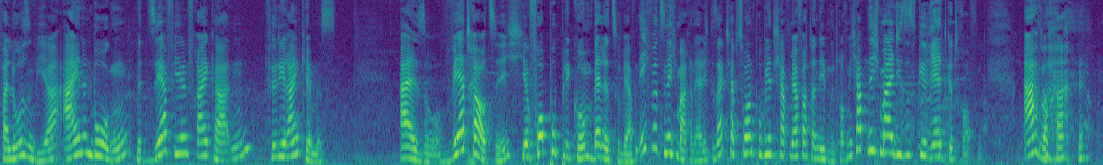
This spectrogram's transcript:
verlosen wir einen Bogen mit sehr vielen Freikarten für die Rheinkirmes. Also, wer traut sich, hier vor Publikum Bälle zu werfen? Ich würde es nicht machen, ehrlich gesagt. Ich habe es vorhin probiert, ich habe mehrfach daneben getroffen. Ich habe nicht mal dieses Gerät getroffen. Aber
